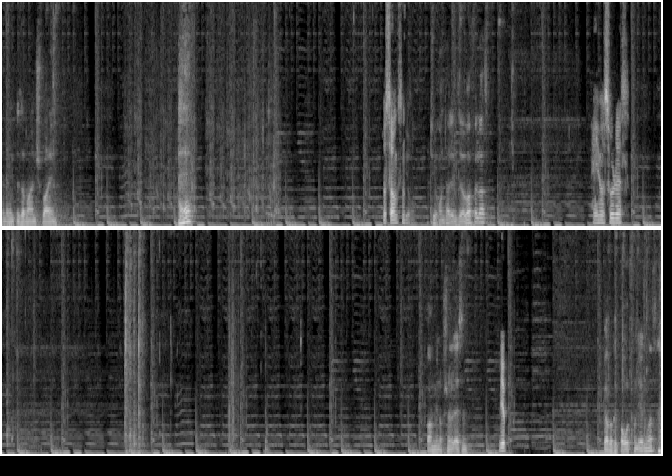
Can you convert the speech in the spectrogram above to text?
Und da hinten ist aber ein Schwein. Hä? Was sagen sie? Tyron hat den Server verlassen? Hey, was soll das? Fahren wir noch schnell essen. Yep. Ich aber gebaut von irgendwas.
